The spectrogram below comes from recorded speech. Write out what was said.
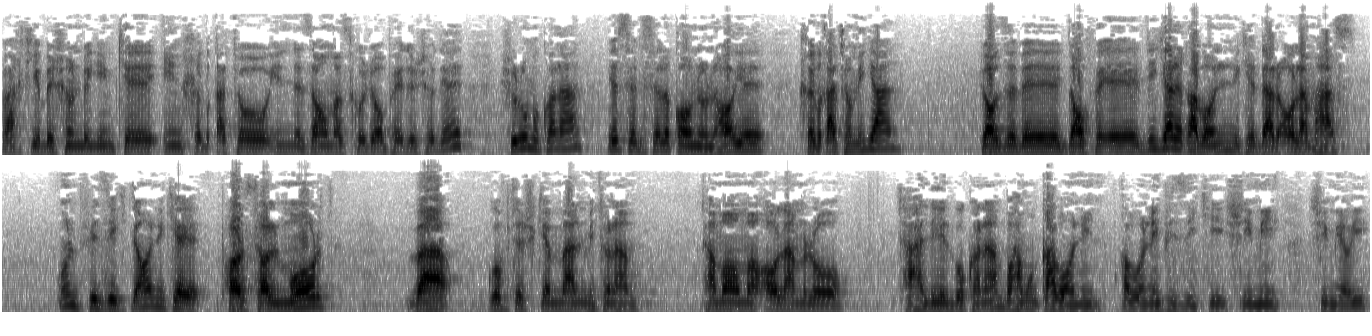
وقتی بهشون بگیم که این خلقت و این نظام از کجا پیدا شده شروع می‌کنن یه سلسله قانونهای خلقت رو میگن. جاذبه دافع دیگر قوانینی که در عالم هست. اون فیزیکدانی که پارسال مرد و گفتش که من می‌تونم تمام عالم رو تحلیل بکنم با همون قوانین. قوانین فیزیکی شیمی شیمیایی.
